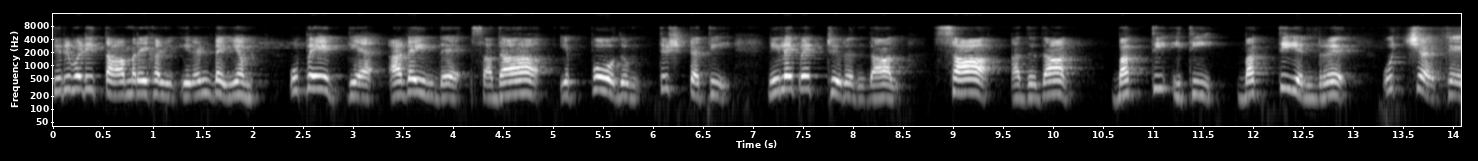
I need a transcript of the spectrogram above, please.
திருவடி தாமரைகள் இரண்டையும் உபேத்திய அடைந்து சதா எப்போதும் திஷ்டதி நிலை பெற்றிருந்தால் சா அதுதான் பக்தி இதி. பக்தி என்று உச்சதே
